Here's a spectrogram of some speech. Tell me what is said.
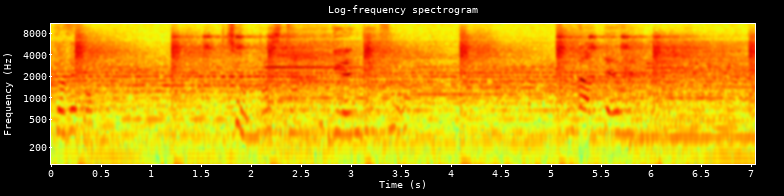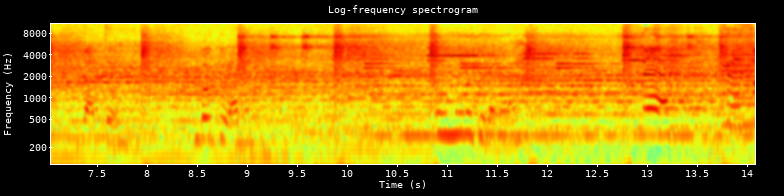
を取りつかぜとちょっとした。現実を。だって。だって。僕は女の子だから。ねえ。戦争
